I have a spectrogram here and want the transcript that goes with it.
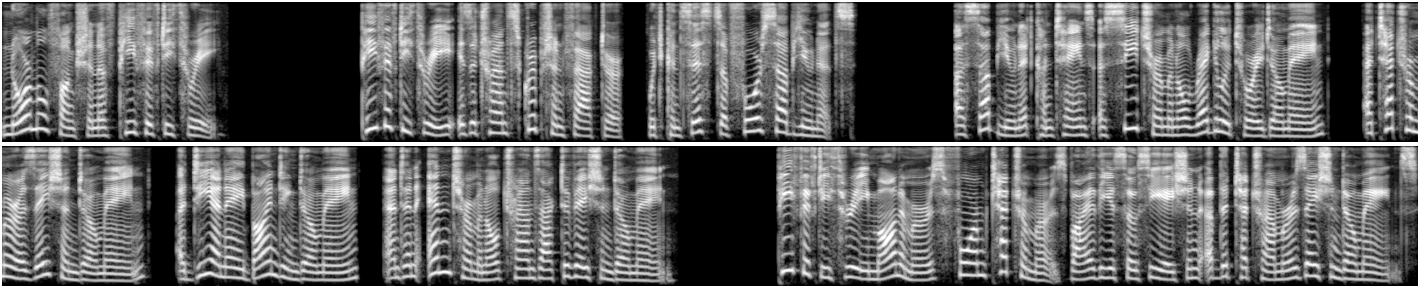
Normal function of P53. P53 is a transcription factor which consists of four subunits. A subunit contains a C-terminal regulatory domain, a tetramerization domain, a DNA binding domain, and an N-terminal transactivation domain. P53 monomers form tetramers via the association of the tetramerization domains.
